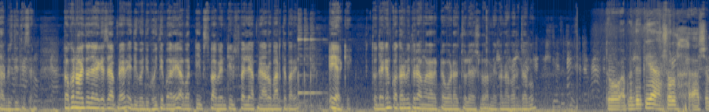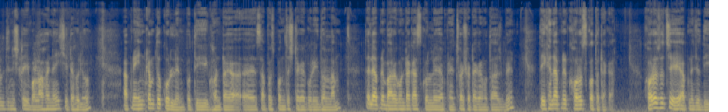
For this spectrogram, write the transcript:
সার্ভিস দিতেছেন। তখন হয়তো দেখা গেছে আপনার এদিক ওদিক হইতে পারে, আবার টিপস পাবেন টিপস পাইলে আপনার আরও বাড়তে পারে, এই আর কি। তো দেখেন, কথার ভিতরে আমার আরেকটা অর্ডার চলে আসলো, আমি এখন আবার যাব। তো আপনাদেরকে আসল আসল জিনিসটাই বলা হয় নাই, সেটা হলো, আপনি ইনকাম তো করলেন, প্রতি ঘন্টায় সাপোজ পঞ্চাশ টাকা করেই ধরলাম, তাহলে আপনি বারো ঘণ্টা কাজ করলে আপনার ছয়শো টাকার মতো আসবে। তো এখানে আপনার খরচ কত টাকা? খরচ হচ্ছে আপনি যদি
